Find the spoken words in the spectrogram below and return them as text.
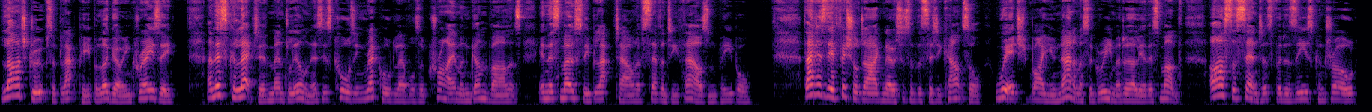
Large groups of black people are going crazy and this collective mental illness is causing record levels of crime and gun violence in this mostly black town of 70,000 people. That is the official diagnosis of the City Council which, by unanimous agreement earlier this month, asked the Centres for Disease Control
